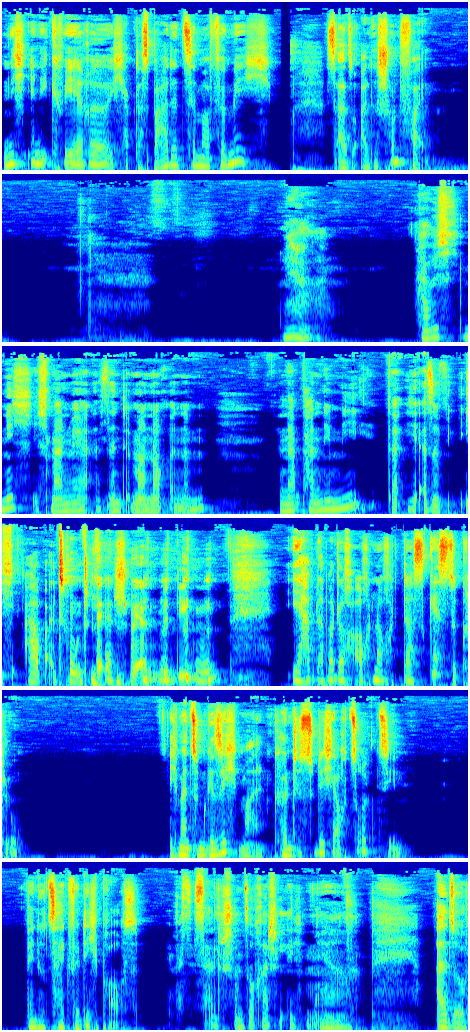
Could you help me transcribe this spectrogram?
nicht in die Quere. Ich habe das Badezimmer für mich. Ist also alles schon fein. Ja, habe ich nicht. Ich meine, wir sind immer noch in, einem, in einer Pandemie. also ich arbeite unter erschwerten Bedingungen. Ihr habt aber doch auch noch das Gästeklo. Ich meine, zum Gesicht malen könntest du dich auch zurückziehen wenn du Zeit für dich brauchst. Was ist alles schon so raschelig morgens? Ja. Also,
